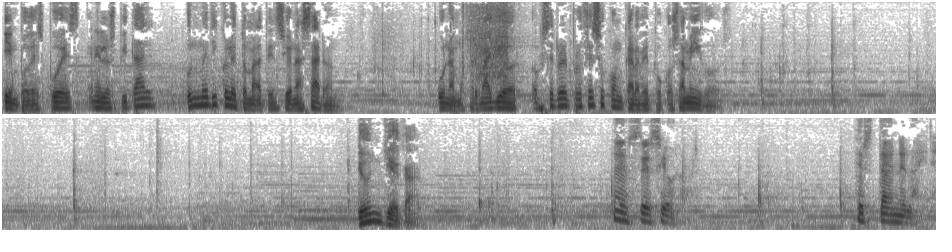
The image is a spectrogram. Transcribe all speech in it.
Tiempo después, en el hospital, un médico le toma la tensión a Sharon. Una mujer mayor observa el proceso con cara de pocos amigos. John llega. Es ese olor. Está en el aire.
